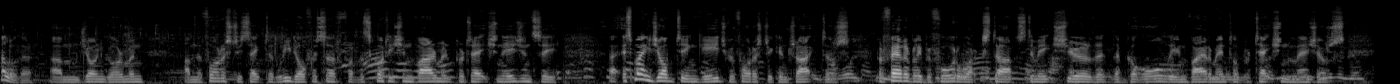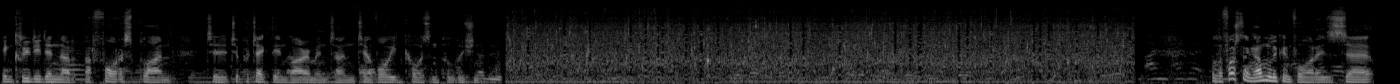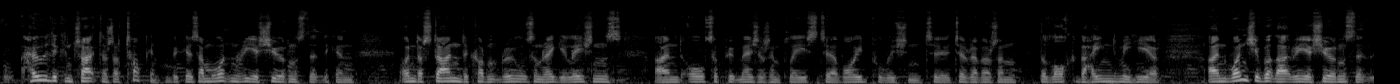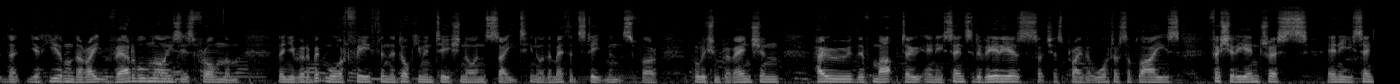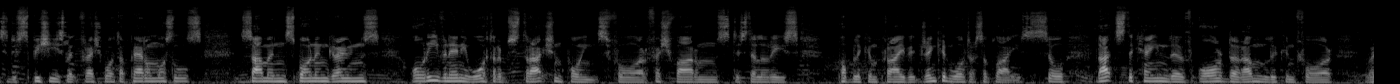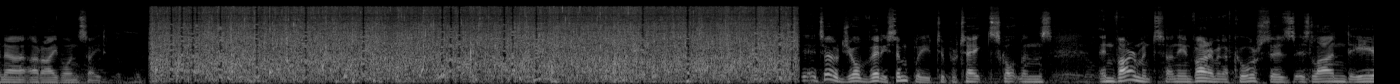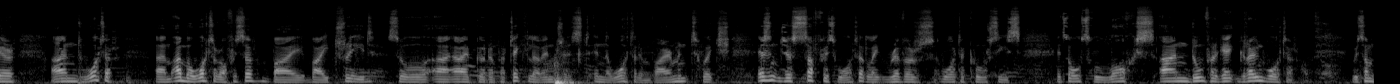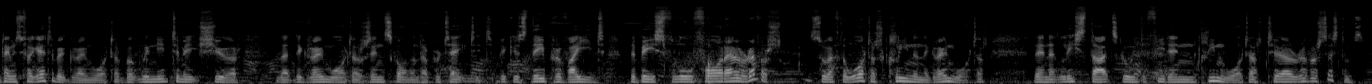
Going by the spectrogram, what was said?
Hello there, I'm John Gorman. I'm the Forestry Sector Lead Officer for the Scottish Environment Protection Agency. Uh, it's my job to engage with forestry contractors, preferably before work starts, to make sure that they've got all the environmental protection measures included in their, their forest plan to, to protect the environment and to avoid causing pollution. Well, the first thing I'm looking for is uh, how the contractors are talking, because I'm wanting reassurance that they can understand the current rules and regulations and also put measures in place to avoid pollution to, to rivers and the loch behind me here. And once you've got that reassurance that, that you're hearing the right verbal noises from them, then you've got a bit more faith in the documentation on site, you know, the method statements for pollution prevention, how they've mapped out any sensitive areas such as private water supplies, fishery interests, any sensitive species like freshwater pearl mussels, salmon spawning grounds, or even any water abstraction points for fish farms, distilleries, public and private drinking water supplies. So that's the kind of order I'm looking for when I arrive on site. It's our job very simply to protect Scotland's environment and the environment of course is, is land, air and water. Um, I'm a water officer by, by trade, so I, have got a particular interest in the water environment, which isn't just surface water like rivers, watercourses, it's also lochs and don't forget groundwater. We sometimes forget about groundwater, but we need to make sure that the groundwaters in Scotland are protected because they provide the base flow for our rivers. So if the water's clean in the groundwater, then at least that's going to feed in clean water to our river systems.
